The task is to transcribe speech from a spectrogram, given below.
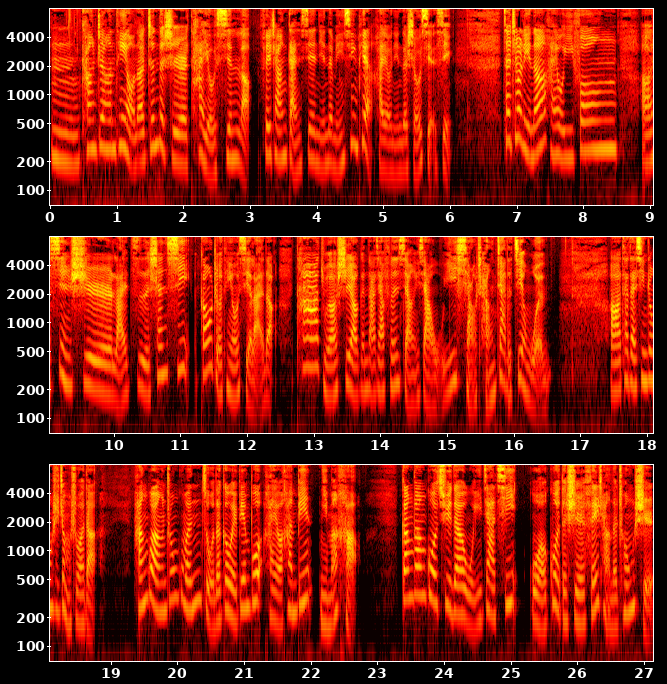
嗯，康振恒听友呢，真的是太有心了，非常感谢您的明信片，还有您的手写信。在这里呢，还有一封啊信是来自山西高哲听友写来的，他主要是要跟大家分享一下五一小长假的见闻。啊，他在信中是这么说的：“韩广中文组的各位编播，还有汉斌，你们好。刚刚过去的五一假期，我过得是非常的充实，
